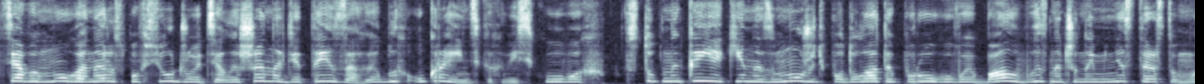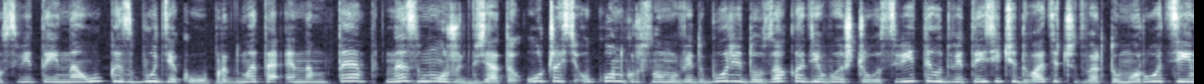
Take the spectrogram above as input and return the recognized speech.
Ця вимога не розповсюджується лише на дітей загиблих українських військових. Вступники, які не зможуть подолати пороговий бал, визначений Міністерством освіти і науки з будь-якого предмета НМТ, не зможуть взяти участь у конкурсному відборі до закладів вищої освіти у 2024 році,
